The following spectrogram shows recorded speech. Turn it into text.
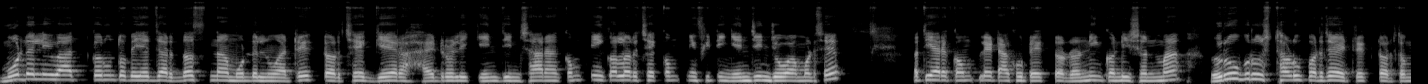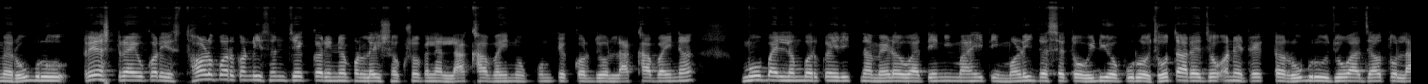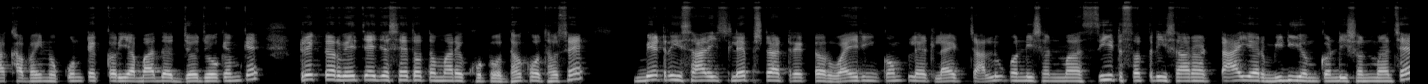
મોડલની વાત કરું તો બે હજાર દસના મોડલનું આ ટ્રેક્ટર છે, ગેર હાઇડ્રોલિક એન્જિન. સારા કંપની કલર છે, કંપની ફિટિંગ એન્જિન જોવા મળશે. અત્યારે કમ્પ્લેટ આખું ટ્રેક્ટર રનિંગ કન્ડિશનમાં રૂબરૂ સ્થળ ઉપર જાય. ટ્રેક્ટર તમે રૂબરૂ ટેસ્ટ ડ્રાઈવ કરી સ્થળ પર કન્ડિશન ચેક કરીને પણ લઈ શકશો. પહેલાં લાખાભાઈનો કોન્ટેક કરજો. લાખાભાઈના મોબાઈલ નંબર કઈ રીતના મેળવવા તેની માહિતી મળી જશે તો વીડિયો પૂરો જોતા રહેજો અને ટ્રેક્ટર રૂબરૂ જોવા જાઓ તો લાખાભાઈનો કોન્ટેક કર્યા બાદ જ જજો. કેમ કે ટ્રેક્ટર વેચાઈ જશે તો તમારે ખોટો ધક્કો થશે. બેટરી સારી સ્લેપસ્ટાર ટ્રેક્ટર વાયરિંગ કમ્પ્લેટ લાઇટ ચાલુ કન્ડિશનમાં સીટ સત્રી સારા ટાયર મીડિયમ કન્ડિશનમાં છે.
